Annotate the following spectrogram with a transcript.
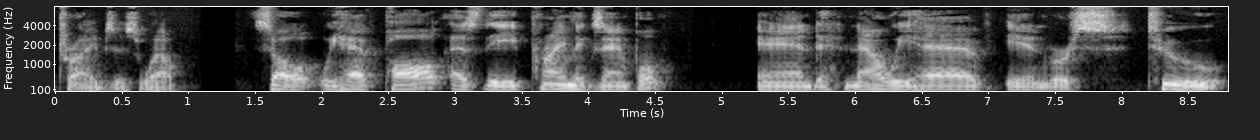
tribes as well. So we have Paul as the prime example. And now we have in verse 2,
